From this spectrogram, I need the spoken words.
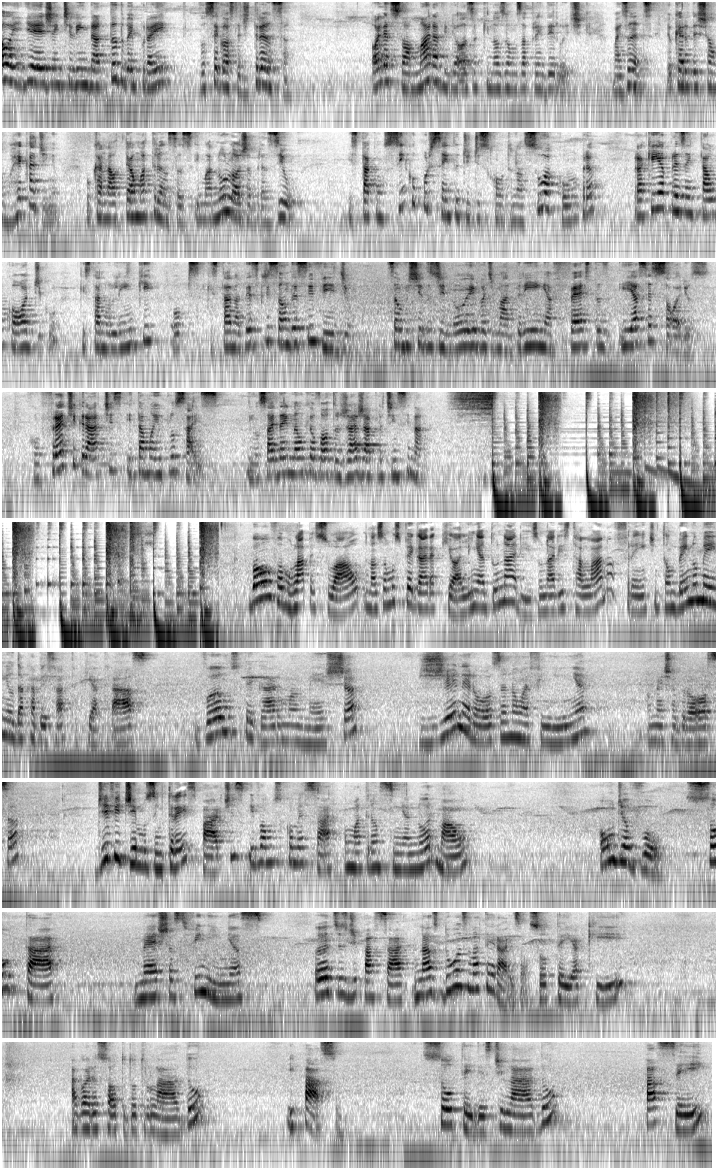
Oiê, gente linda, tudo bem por aí? Você gosta de trança? Olha só a maravilhosa que nós vamos aprender hoje. Mas antes, eu quero deixar um recadinho. O canal Telma Tranças e Manu Loja Brasil está com 5% de desconto na sua compra para quem apresentar o código que está no link, ops, que está na descrição desse vídeo. São vestidos de noiva, de madrinha, festas e acessórios com frete grátis e tamanho plus size. E não sai daí não que eu volto já já para te ensinar. Bom, vamos lá pessoal, nós vamos pegar aqui ó, a linha do nariz, o nariz está lá na frente, então bem no meio da cabeça aqui atrás, vamos pegar uma mecha generosa, não é fininha, uma mecha grossa, Dividimos em três partes e vamos começar uma trancinha normal, onde eu vou soltar mechas fininhas antes de passar nas duas laterais, ó. Soltei aqui, agora eu solto do outro lado e passo. Soltei deste lado, passei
